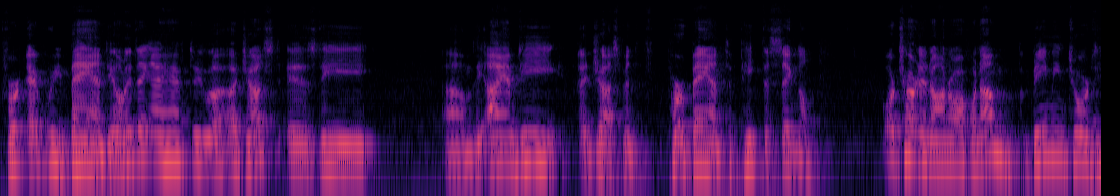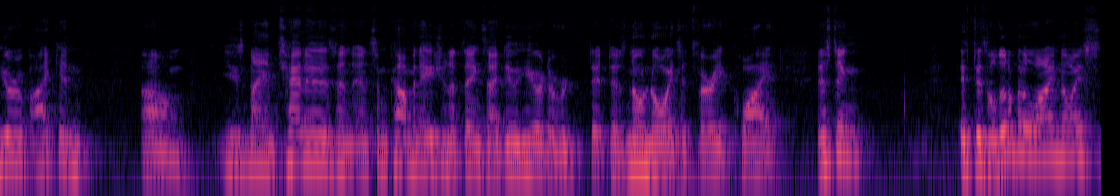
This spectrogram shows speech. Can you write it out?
for every band. The only thing I have to uh, adjust is the, um, the IMD adjustment per band to peak the signal or turn it on or off. When I'm beaming towards Europe, I can um, use my antennas and, and some combination of things I do here to that there's no noise. It's very quiet. This thing, if there's a little bit of line noise,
